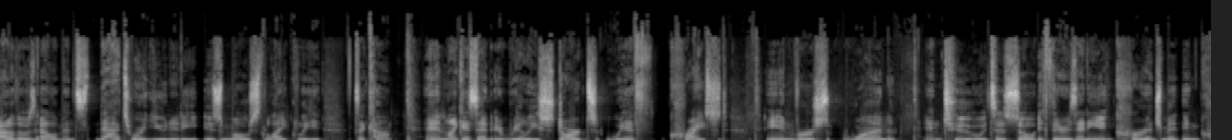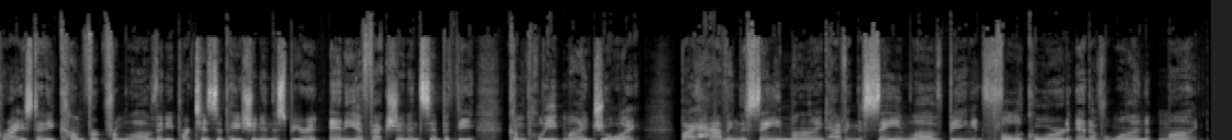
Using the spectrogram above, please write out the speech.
out of those elements, that's where unity is most likely to come. And like I said, it really starts with Christ. In verse 1 and 2, it says, So if there is any encouragement in Christ, any comfort from love, any participation in the Spirit, any affection and sympathy, complete my joy by having the same mind, having the same love, being in full accord and of one mind.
